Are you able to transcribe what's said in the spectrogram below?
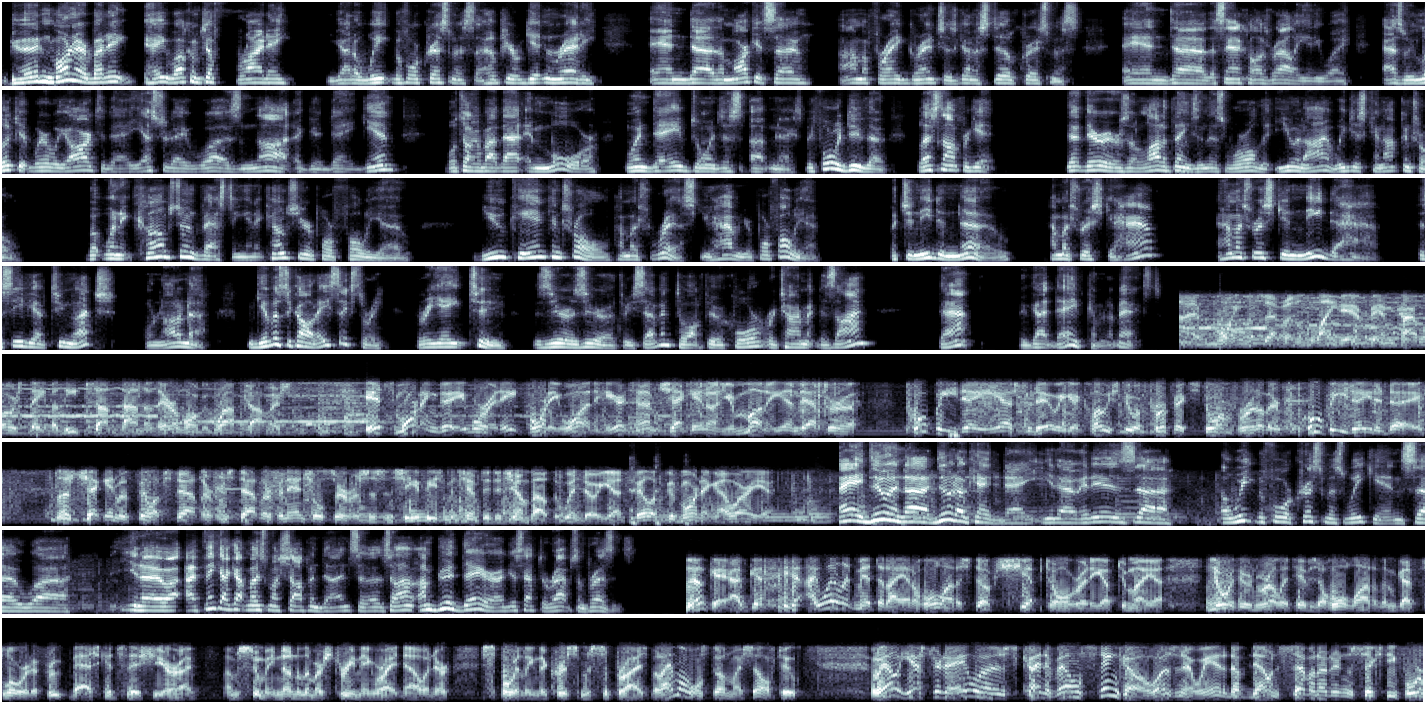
Good morning, everybody. Hey, welcome to Friday. You got a week before Christmas. I hope you're getting ready. And uh, the market, so I'm afraid Grinch is going to steal Christmas and uh, the Santa Claus rally anyway. As we look at where we are today, yesterday was not a good day. Again, we'll talk about that and more when Dave joins us up next. Before we do, though, let's not forget that there is a lot of things in this world that you and I, we just cannot control but when it comes to investing and it comes to your portfolio, you can control how much risk you have in your portfolio. But you need to know how much risk you have and how much risk you need to have to see if you have too much or not enough. Give us a call at 863 382 0037 to walk through a core retirement design. That we've got Dave coming up next. Light FM, Carlos David, Santana there along with Rob Thomas. It's morning day. We're at 841 here. Time to check in on your money. And after a poopy day yesterday, we get close to a perfect storm for another poopy day today. Let's check in with Phillip Statler from Statler Financial Services and see if he's been tempted to jump out the window yet. Phillip, good morning. How are you? Hey, doing uh, doing okay today. You know, it is uh, a week before Christmas weekend. So, uh, you know, I, I, think I got most of my shopping done. So, so I'm, I'm good there. I just have to wrap some presents. Okay, I've got. I will admit that I had a whole lot of stuff shipped already up to my uh, northern relatives. A whole lot of them got Florida fruit baskets this year. I, I'm assuming none of them are streaming right now and are spoiling the Christmas surprise. But I'm almost done myself too. Well, yesterday was kind of El Stinko, wasn't it? We ended up down 764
